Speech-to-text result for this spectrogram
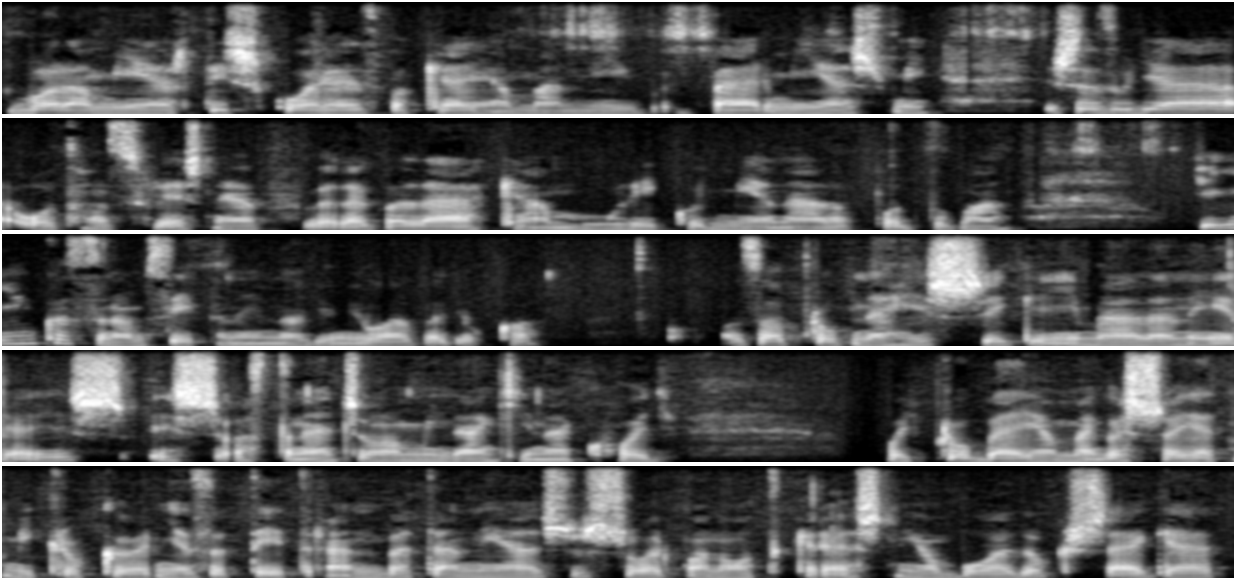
valamiért is kórházba kelljen menni, vagy bármi ilyesmi. És ez ugye otthonszülésnél főleg a lelkem múlik, hogy milyen állapotban van. Úgyhogy én köszönöm szépen, én nagyon jól vagyok az apróbb nehézségeim ellenére, és, és azt tanácsolom mindenkinek, hogy, hogy próbálja meg a saját mikrokörnyezetét rendbe tenni elsősorban, ott keresni a boldogságát,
